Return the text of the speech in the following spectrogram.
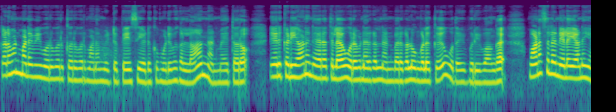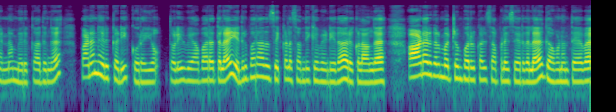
கணவன் மனைவி ஒருவருக்கொருவர் மனம் விட்டு பேசி எடுக்கும் முடிவுகள்லாம் நன்மை தரும். நெருக்கடியான நேரத்தில் உறவினர்கள் நண்பர்கள் உங்களுக்கு உதவி புரிவாங்க. மனசில் நிலையான எண்ணம் இருக்காதுங்க. பண நெருக்கடி குறையும். தொழில் வியாபாரத்தில் எதிர்பாராத சிக்கலை சந்திக்க வேண்டியதாக இருக்கலாங்க. ஆர்டர்கள் மற்றும் பொருட்கள் சப்ளை செய்கிறதுல கவனம் தேவை.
